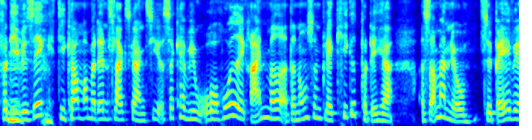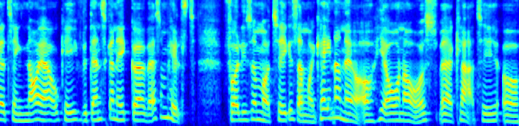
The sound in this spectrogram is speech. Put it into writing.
Fordi hvis ikke de kommer med den slags garantier, så kan vi jo overhovedet ikke regne med, at der nogensinde bliver kigget på det her. Og så er man jo tilbage ved at tænke, nå ja, okay, vil danskerne ikke gøre hvad som helst, for ligesom at tækkes amerikanerne, og herover også være klar til at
